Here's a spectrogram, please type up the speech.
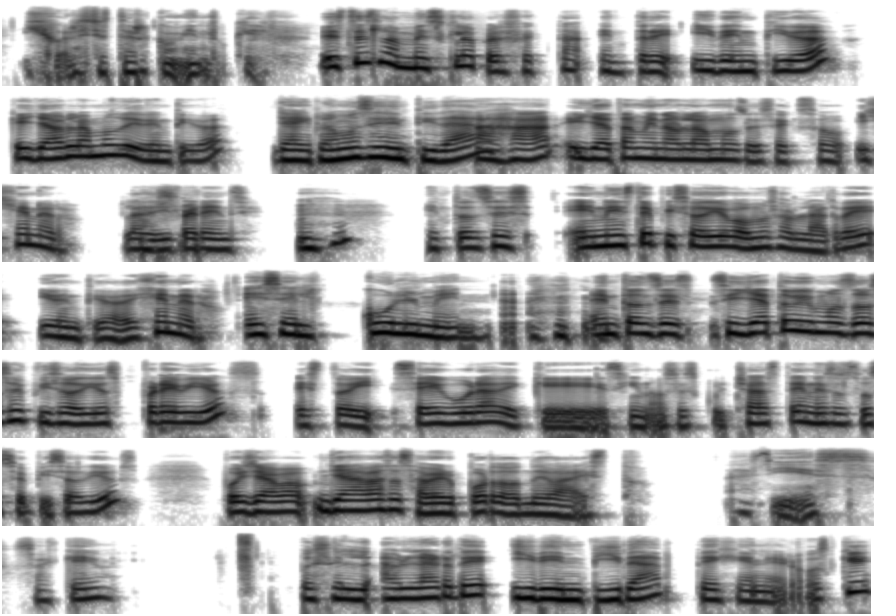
Híjole, yo te recomiendo que Esta es la mezcla perfecta entre identidad, que ya hablamos de identidad, ya hablamos de identidad. ajá, y ya también hablamos de sexo y género, la Así diferencia. Entonces, en este episodio vamos a hablar de identidad de género. Es el culmen. Entonces, si ya tuvimos dos episodios previos, estoy segura de que si nos escuchaste en esos dos episodios, pues ya, va- ya vas a saber por dónde va esto. Así es. O sea que, pues el hablar de identidad de género. Es que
